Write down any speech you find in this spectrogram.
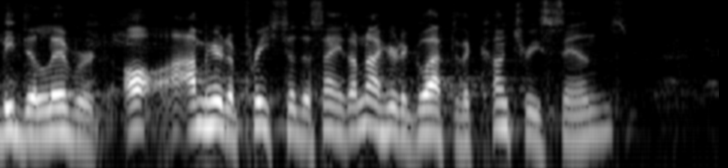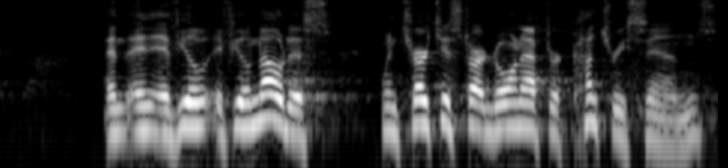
be delivered. All, I'm here to preach to the saints. I'm not here to go after the country's sins. And, and if, you'll, if you'll notice, when churches start going after country sins,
